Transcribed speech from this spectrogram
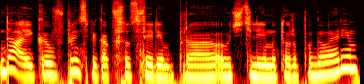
Да, и в принципе, как в соцсфере про учителей мы тоже поговорим.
